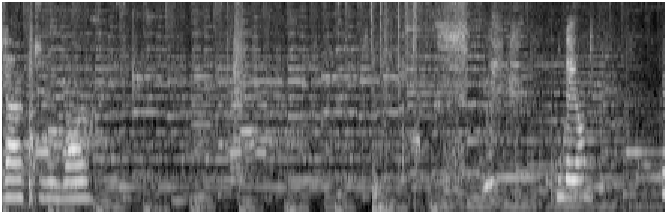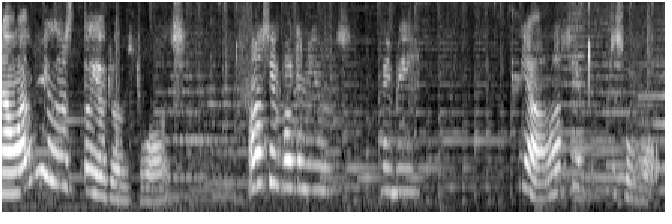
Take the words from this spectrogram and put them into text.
Exactly. They are. Now I've used three of those doors. I'll see if I can use maybe. Yeah, let's see if this will work.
